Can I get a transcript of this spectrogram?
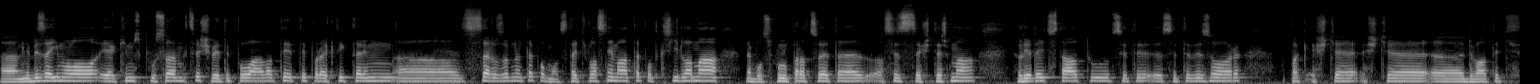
Eh, mě by zajímalo, jakým způsobem chceš vytipovávat ty, ty projekty, kterým uh, se rozhodnete pomoct. Teď vlastně máte pod křídlama, nebo spolupracujete asi se čtyřma, Hlídač státu, City, Cityvizor, pak ještě, ještě uh, dva teď.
